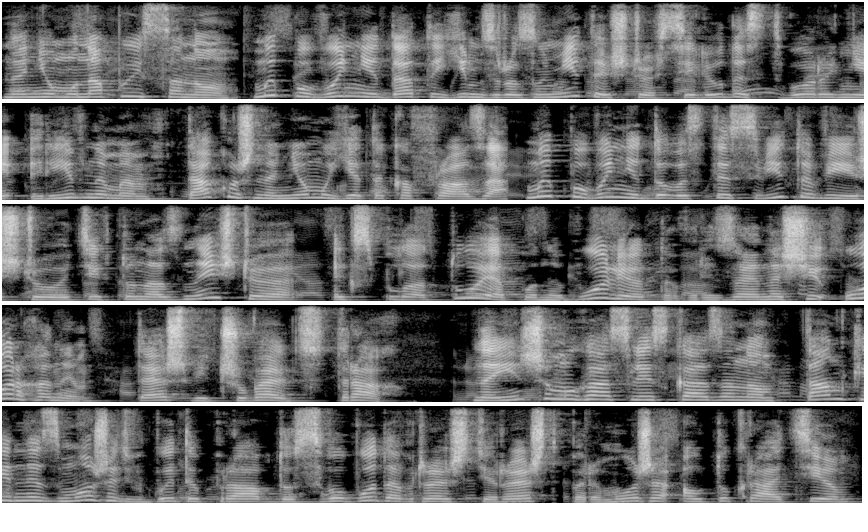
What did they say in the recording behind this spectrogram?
На ньому написано: ми повинні дати їм зрозуміти, що всі люди створені рівними. Також на ньому є така фраза: ми повинні довести світові, що ті, хто нас знищує, експлуатує, поневолює та вирізає наші органи, теж відчувають страх. На іншому гаслі сказано: танки не зможуть вбити правду. Свобода, врешті-решт, переможе автократію.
